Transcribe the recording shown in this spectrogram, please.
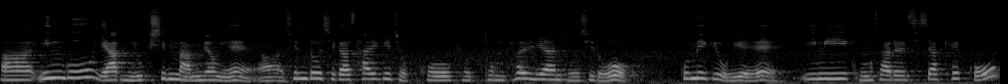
아, 인구 약 60만 명의 어, 신도시가 살기 좋고 교통 편리한 도시로 꾸미기 위해 이미 공사를 시작했고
